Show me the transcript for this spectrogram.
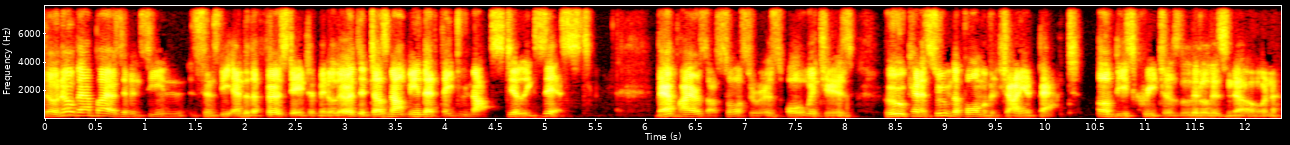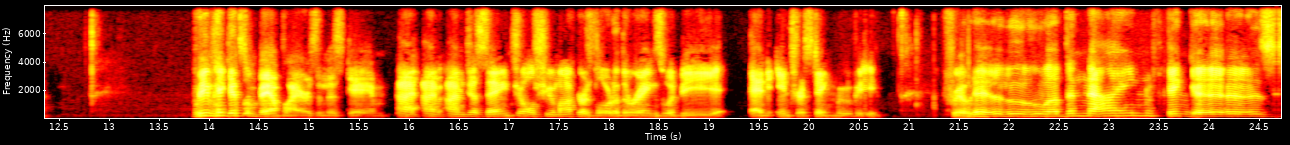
Though no vampires have been seen since the end of the first age of Middle Earth, it does not mean that they do not still exist. Vampires are sorcerers or witches who can assume the form of a giant bat. Of these creatures, little is known. We may get some vampires in this game. I, I'm, I'm just saying, Joel Schumacher's Lord of the Rings would be an interesting movie. Frodo of the Nine Fingers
